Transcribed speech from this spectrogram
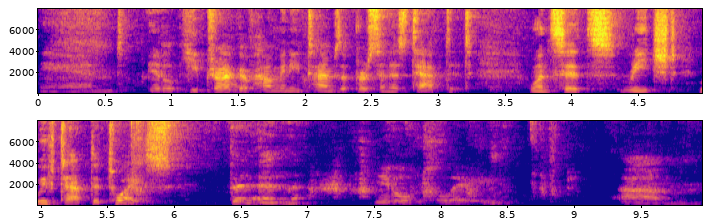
And it'll keep track of how many times the person has tapped it. Once it's reached, we've tapped it twice. Then it'll play um,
